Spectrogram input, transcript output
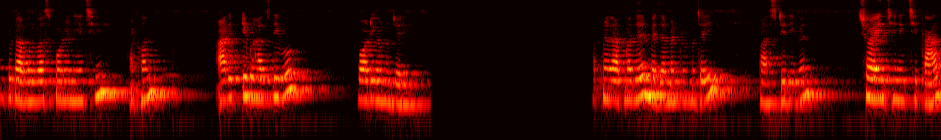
একটু ডাবল বাজ করে নিয়েছি। এখন আরেকটি ভাঁজ দিব। বডি অনুযায়ী। আপনারা আপনাদের মেজারমেন্ট অনুযায়ী পাঁচটি দিবেন। ছয় ইঞ্চি নিচ্ছি কাঁধ।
